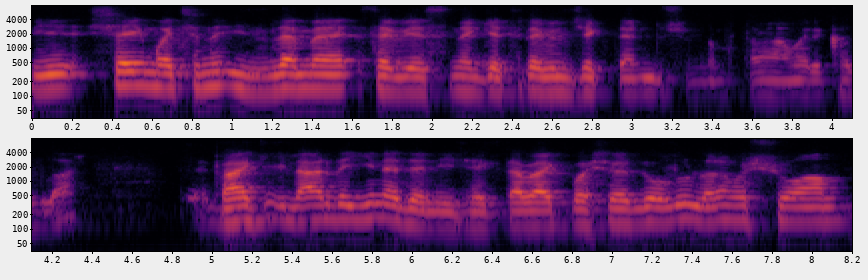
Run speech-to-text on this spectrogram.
bir şey maçını izleme seviyesine getirebileceklerini düşündüm muhtemelen Amerikalılar. Belki ileride yine deneyecekler. Belki başarılı olurlar ama şu an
